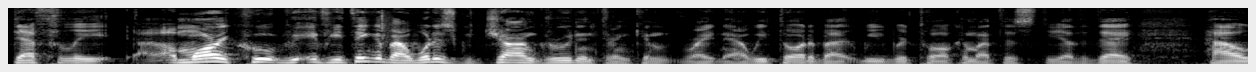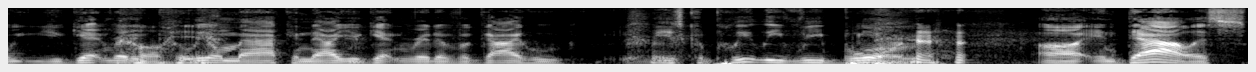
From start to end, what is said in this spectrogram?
definitely Amari Cooper. If you think about what is Jon Gruden thinking right now, we thought about we were talking about this the other day. How you getting rid of Oh, Khalil Mack, and now you're getting rid of a guy who is completely reborn uh, in Dallas.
